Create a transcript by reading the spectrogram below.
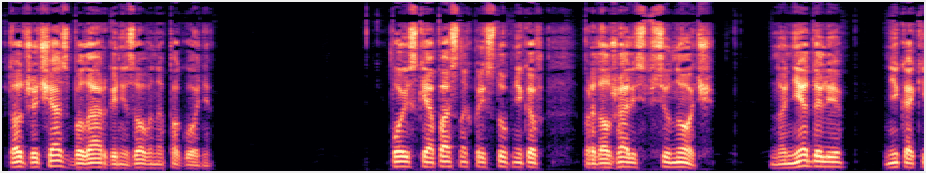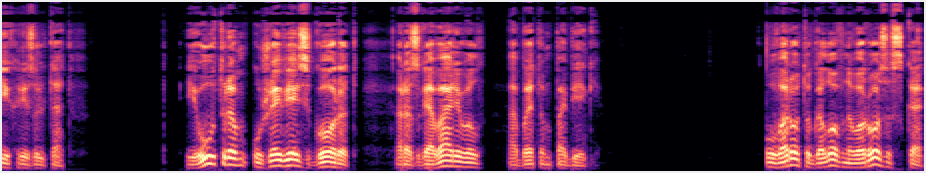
В тот же час была организована погоня. Поиски опасных преступников продолжались всю ночь, но не дали никаких результатов. И утром уже весь город разговаривал об этом побеге. У ворот уголовного розыска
